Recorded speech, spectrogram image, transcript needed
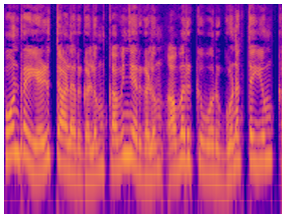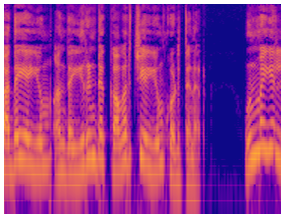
போன்ற எழுத்தாளர்களும் கவிஞர்களும் அவருக்கு ஒரு குணத்தையும் கதையையும் அந்த இருண்ட கவர்ச்சியையும் கொடுத்தனர். உண்மையில்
